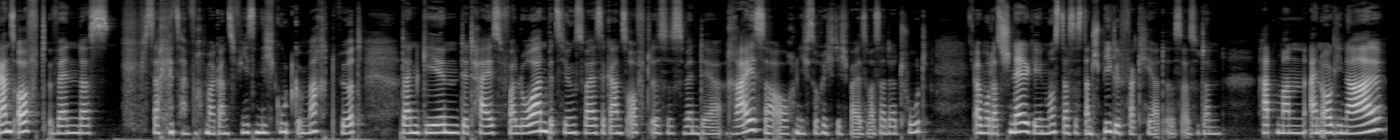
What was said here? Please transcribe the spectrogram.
Ganz oft, wenn das, ich sage jetzt einfach mal ganz fies, nicht gut gemacht wird, dann gehen Details verloren, beziehungsweise ganz oft ist es, wenn der Reißer auch nicht so richtig weiß, was er da tut, ähm, oder es schnell gehen muss, dass es dann spiegelverkehrt ist. Also dann hat man ein Original,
